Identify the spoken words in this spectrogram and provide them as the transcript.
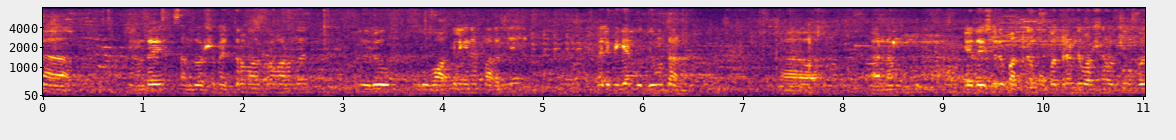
ആ, ഞങ്ങളുടെ സന്തോഷം എത്രമാത്രമാണെന്ന് ഒരു ഒരു വാക്കിലിങ്ങനെ പറഞ്ഞ് ഫലിപ്പിക്കാൻ ബുദ്ധിമുട്ടാണ്. കാരണം ഏകദേശം ഒരു പത്ത് മുപ്പത്തിരണ്ട് വർഷങ്ങൾക്ക് മുമ്പ്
